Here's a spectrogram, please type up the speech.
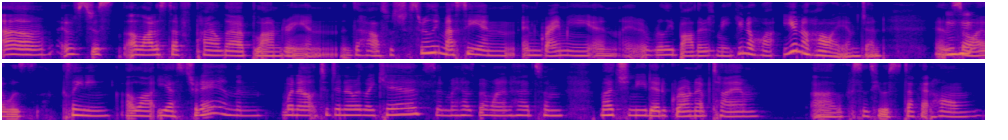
Um, it was just a lot of stuff piled up, laundry, and the house was just really messy and, and grimy, and it really bothers me. You know how you know how I am, Jen. And so Mhm. I was cleaning a lot yesterday, and then went out to dinner with my kids, and my husband went and had some much needed grown up time, uh, because since he was stuck at home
